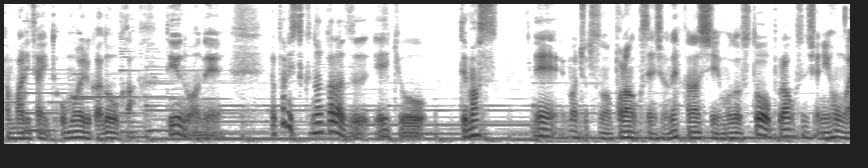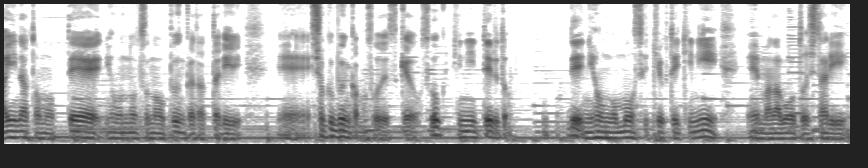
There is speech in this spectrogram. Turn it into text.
頑張りたいと思えるかどうかっていうのはねやっぱり少なからず影響出ますで、まあ、ちょっとそのポランコ選手のね話に戻すとポランコ選手は日本がいいなと思って日本のその文化だったり、えー、食文化もそうですけどすごく気に入ってると。で日本語も積極的に学ぼうとしたり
